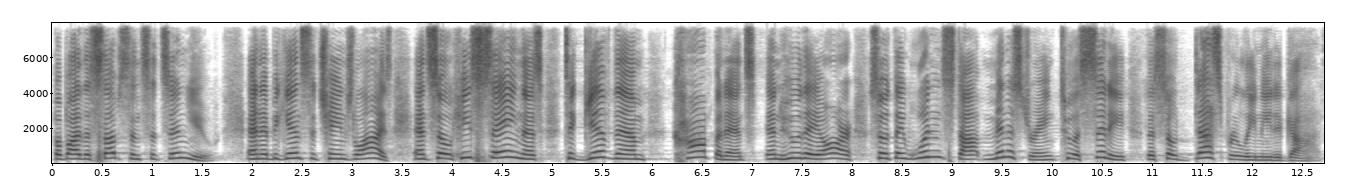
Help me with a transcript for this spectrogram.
but by the substance that's in you. And it begins to change lives. And so he's saying this to give them confidence in who they are so that they wouldn't stop ministering to a city that so desperately needed God.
